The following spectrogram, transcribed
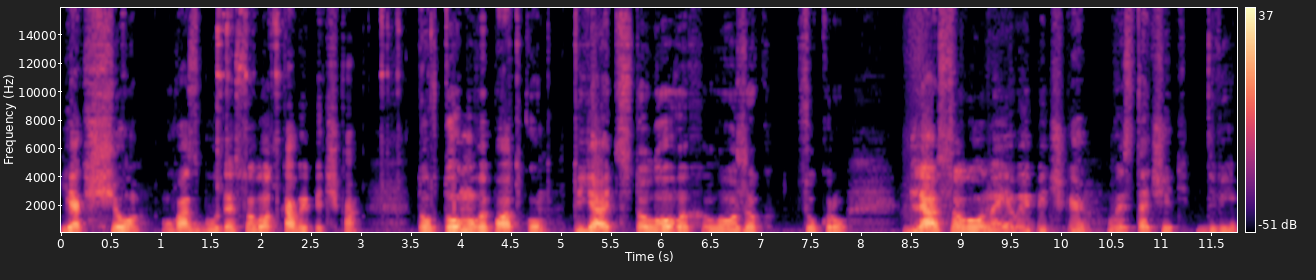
Якщо у вас буде солодка випічка, то в тому випадку 5 столових ложок цукру. Для солоної випічки вистачить 2.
